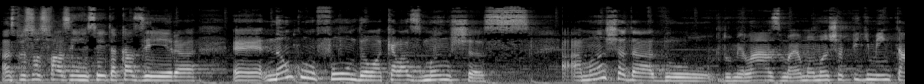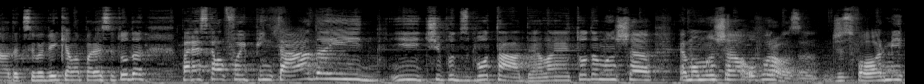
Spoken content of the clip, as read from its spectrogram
as pessoas fazem receita caseira. É, não confundam aquelas manchas a mancha da, do, do melasma é uma mancha pigmentada, que você vai ver que ela parece toda. Parece que ela foi pintada e, e tipo desbotada. Ela é toda mancha. É uma mancha horrorosa, disforme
